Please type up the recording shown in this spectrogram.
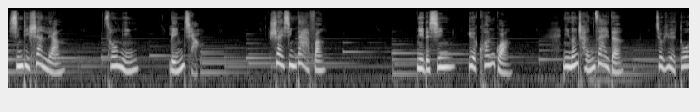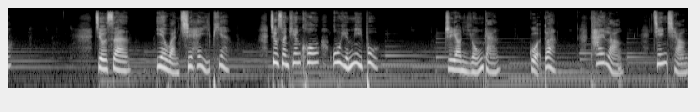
心地善良、聪明、灵巧、率性大方。你的心越宽广，你能承载的。就越多。就算夜晚漆黑一片，就算天空乌云密布，只要你勇敢、果断、开朗、坚强，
